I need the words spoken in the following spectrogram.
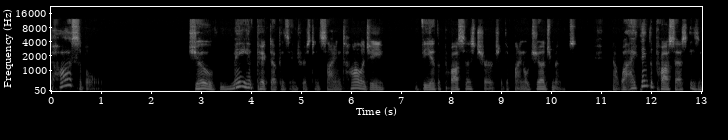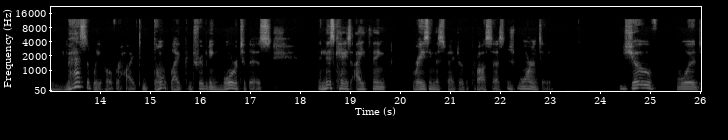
possible Jove may have picked up his interest in Scientology via the process church of the final judgment. Now, while I think the process is massively overhyped and don't like contributing more to this, in this case, I think raising the specter of the process is warranted. Jove would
